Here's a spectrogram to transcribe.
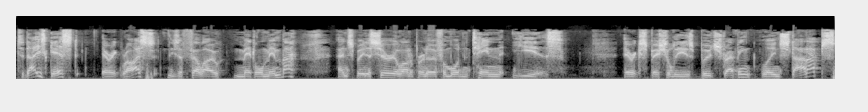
Today's guest Eric Rice. He's a fellow metal member and has been a serial entrepreneur for more than 10 years. Eric's specialty is bootstrapping lean startups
